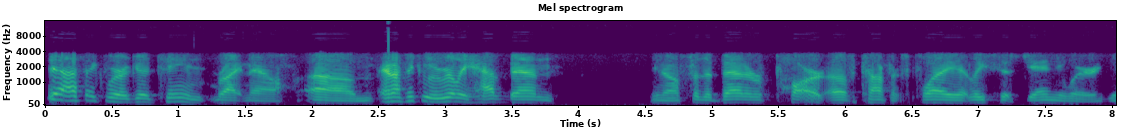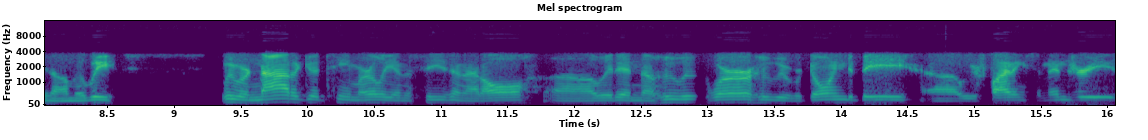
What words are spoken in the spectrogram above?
Yeah, I think we're a good team right now, um, and I think we really have been, you know, for the better part of conference play at least since January. You know, I mean we we were not a good team early in the season at all. Uh, we didn't know who we were, who we were going to be. Uh, we were fighting some injuries.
